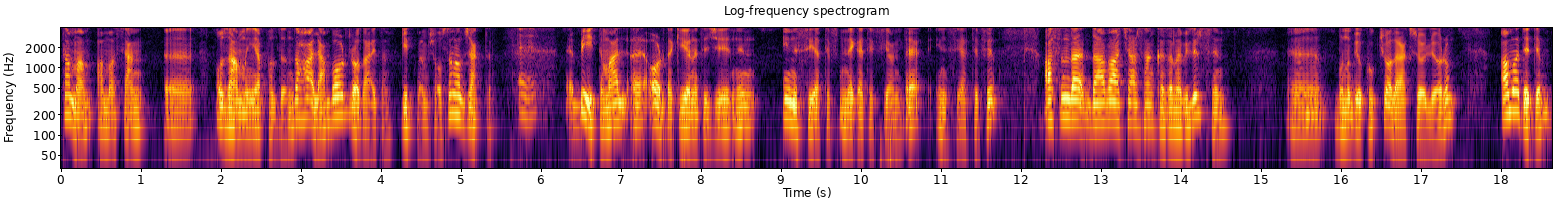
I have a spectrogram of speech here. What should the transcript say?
tamam ama sen e, o zammın yapıldığında halen bordrodaydın. Gitmemiş olsan alacaktın. Evet. E, Bir ihtimal e, oradaki yöneticinin inisiyatif, negatif yönde inisiyatifi. Aslında dava açarsan kazanabilirsin. E, bunu bir hukukçu olarak söylüyorum. Ama dedim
